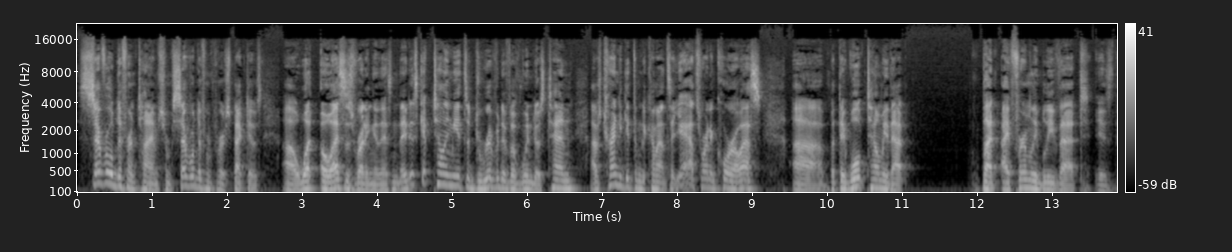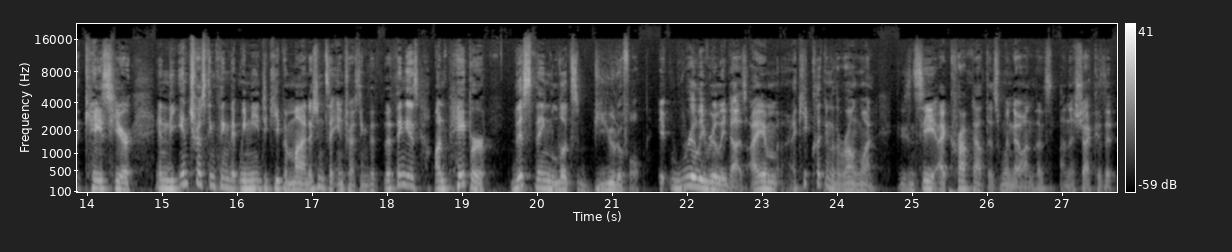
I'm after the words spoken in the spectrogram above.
several different times from several different perspectives uh, what OS is running in this, and they just kept telling me it's a derivative of Windows 10. I was trying to get them to come out and say, yeah, it's running Core OS, uh, but they won't tell me that. but I firmly believe that is the case here. And the interesting thing that we need to keep in mind, I shouldn't say interesting, the, the thing is, on paper, this thing looks beautiful. It really, really does. I am. I keep clicking to the wrong one. You can see I cropped out this window on this on this shot because it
